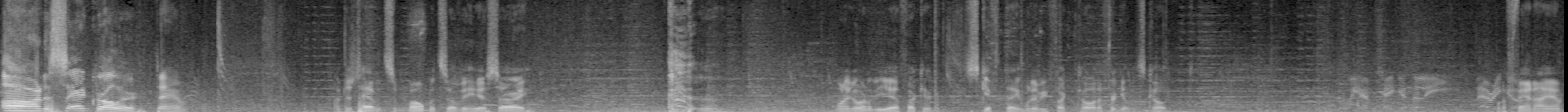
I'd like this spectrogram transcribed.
oh, and a sandcrawler! Damn. I'm just having some moments over here, sorry. I want to go into the uh, fucking skiff thing, whatever you fucking call it. I forget what it's called. what a fan I am.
